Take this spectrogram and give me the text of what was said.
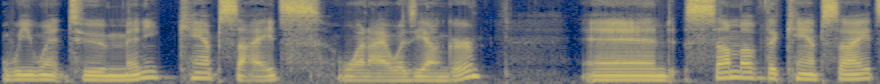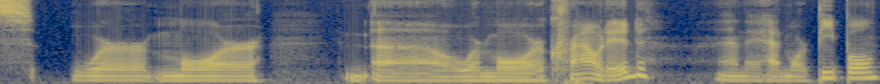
we went to many campsites when I was younger, and some of the campsites were more uh, were more crowded, and they had more people.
